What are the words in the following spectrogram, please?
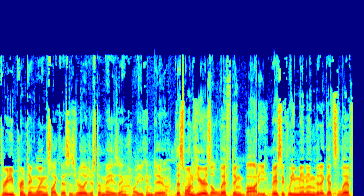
3D printing wings like this is really just amazing what you can do. This one here is a lifting body, basically meaning that it gets lift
